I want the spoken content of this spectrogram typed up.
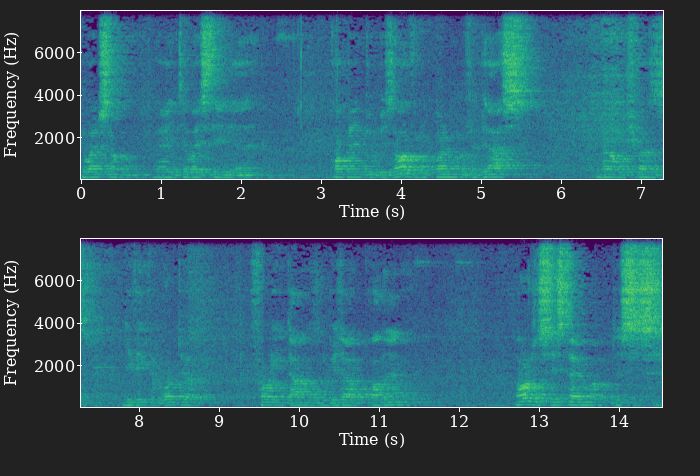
There was some very interesting uh, problem to resolve. The problem of the glass, you know, which was leaving the water falling down without problem. All the system of this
